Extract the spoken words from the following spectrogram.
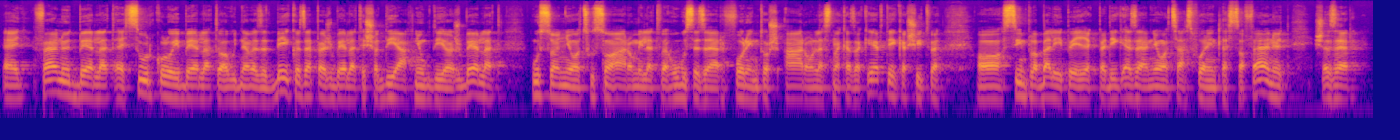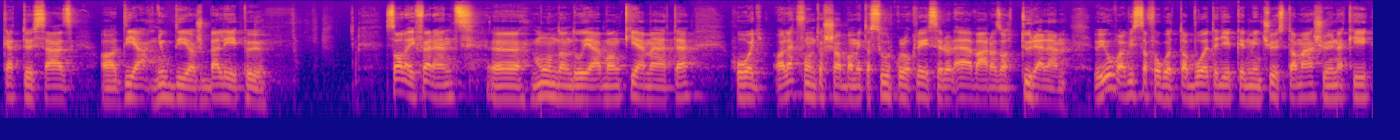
Egy felnőtt bérlet, egy szurkolói bérlet, a úgynevezett B közepes bérlet és a diák nyugdíjas bérlet. 28, 23, illetve 20 ezer forintos áron lesznek ezek értékesítve. A szimpla belépőjegyek pedig 1800 forint lesz a felnőtt, és 1200 a diák nyugdíjas belépő. Szalai Ferenc mondandójában kiemelte, hogy a legfontosabb, amit a szurkolók részéről elvár, az a türelem. Ő jóval visszafogottabb volt egyébként, mint Csősz Tamás, ő neki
